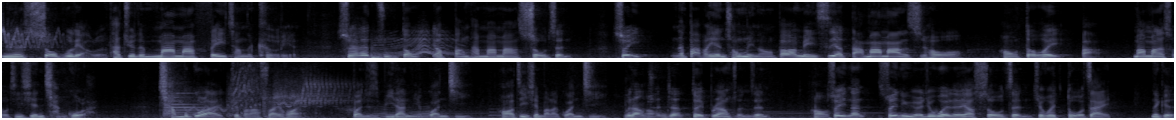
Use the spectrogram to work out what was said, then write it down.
女儿受不了了，她觉得妈妈非常的可怜，所以她主动要帮她妈妈收证。所以那爸爸也很聪明哦，爸爸每次要打妈妈的时候哦，哦都会把妈妈的手机先抢过来，抢不过来就把它摔坏，不然就是逼到你的关机，好，自己先把它关机，不让存证。对，不让存证。好，所以那所以女儿就为了要收证，就会躲在那个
